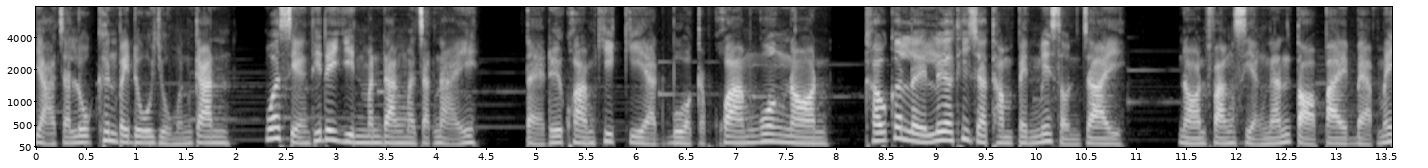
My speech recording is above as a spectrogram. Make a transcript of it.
อยากจะลุกขึ้นไปดูอยู่เหมือนกัน ว่าเสียงที่ได้ยินมันดังมาจากไหน แต่ด้วยความขี้เกียจบวกกับความง่วงนอน เขาก็เลยเลือกที่จะทำเป็นไม่สนใจ นอนฟังเสียงนั้นต่อไปแบบไม่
